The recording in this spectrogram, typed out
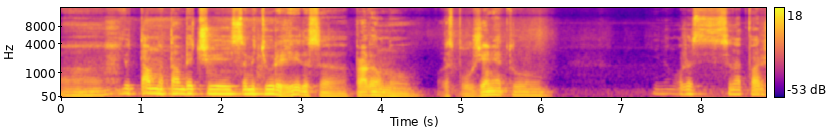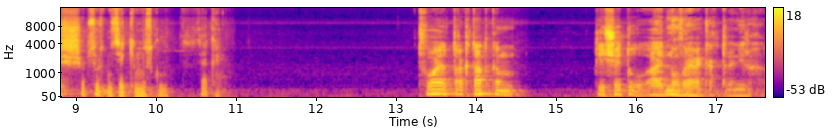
А, и оттам натам вече самите уреди да са правилно разположението и да може да се натвариш абсолютно всеки мускул от всякъде. Твоя трактат към клишето, а едно време как тренираха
